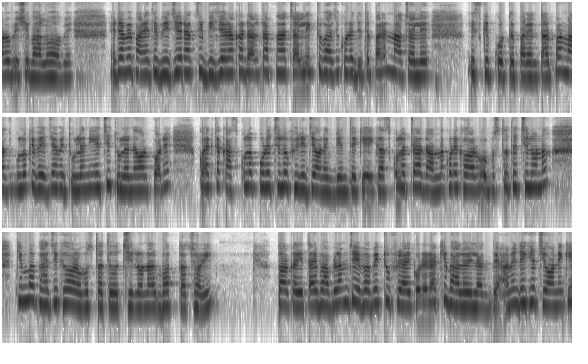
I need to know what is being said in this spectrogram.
আরও বেশি ভালো হবে। এটা আমি পানিতে ভিজিয়ে রাখছি। ভিজিয়ে রাখা ডালটা আপনারা চাইলে একটু ভাজি করে দিতে পারেন, না চাইলে স্কিপ করতে পারেন। তারপর মাছগুলোকে ভেজে আমি তুলে নিয়েছি। তুলে নেওয়ার পরে কয়েকটা কাঁচকলা পড়েছিল ফ্রিজে অনেক দিন থেকে। এই কাঁচকলাটা রান্না করে খাওয়ার অবস্থাতে ছিল না, কিংবা ভাজি খাওয়ার অবস্থাতেও ছিল না, ভর্তা সরি তরকারি। তাই ভাবলাম যে এভাবে একটু ফ্রাই করে রাখি, ভালোই লাগবে। আমি দেখেছি অনেকে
